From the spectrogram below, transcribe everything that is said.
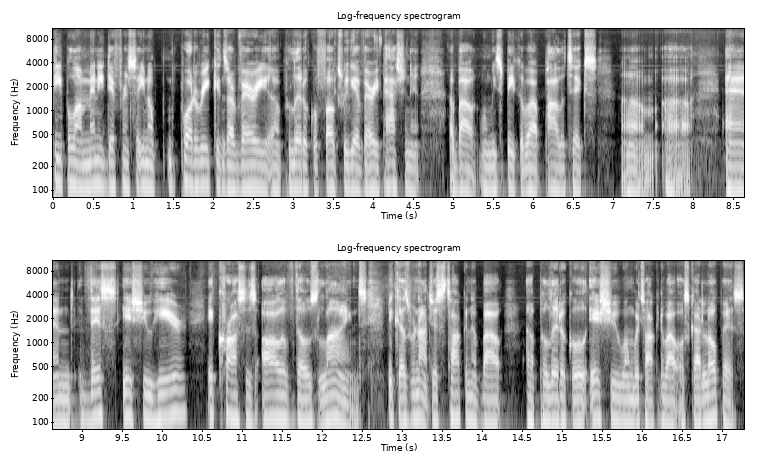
people on many different. You know, Puerto Ricans are very uh, political folks. We get very passionate about when we speak about politics. Um, uh, and this issue here, it crosses all of those lines because we're not just talking about a political issue when we're talking about Oscar Lopez.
